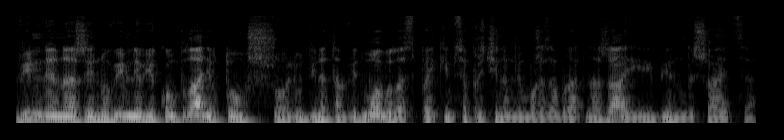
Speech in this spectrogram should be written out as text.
вільні ножі, ну вільні в якому плані, в тому, що людина там відмовилась, по якимось причинам не може забрати ножа, і він лишається,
